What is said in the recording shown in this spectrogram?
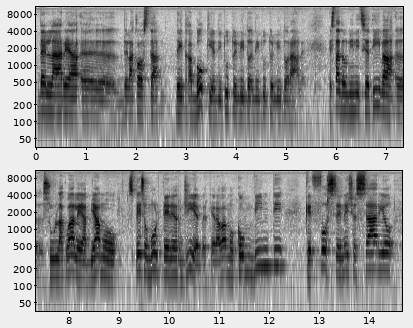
dell'area eh, della costa dei Trabocchi e di tutto il, di tutto il litorale. È stata un'iniziativa eh, sulla quale abbiamo speso molte energie perché eravamo convinti che fosse necessario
